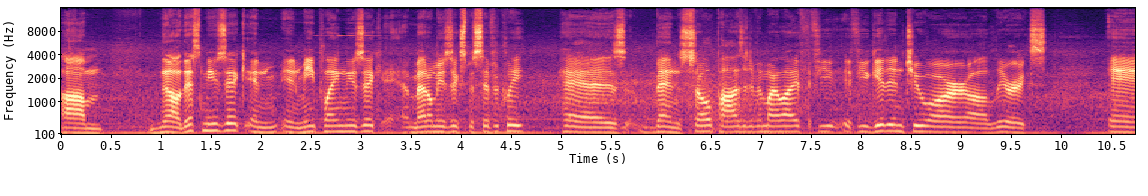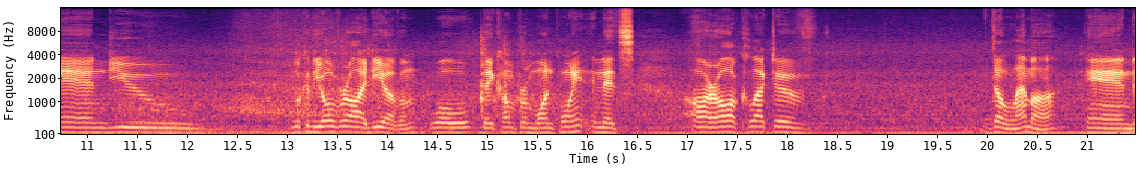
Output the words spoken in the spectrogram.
um, no, this music and, and me playing music, metal music specifically, has been so positive in my life. If you if you get into our uh, lyrics and you look at the overall idea of them, well, they come from one point, and it's our all collective dilemma and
